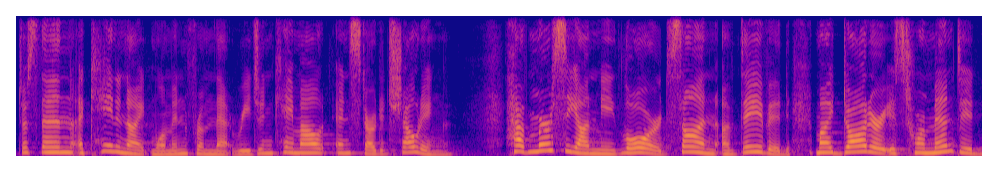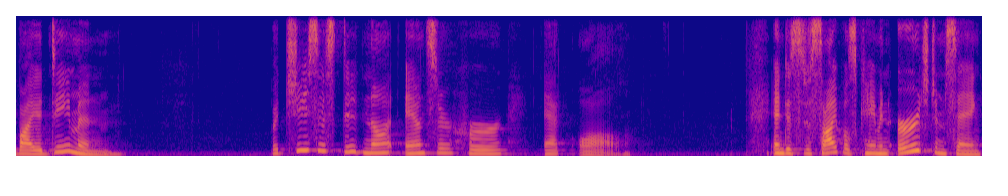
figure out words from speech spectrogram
Just then, a Canaanite woman from that region came out and started shouting, Have mercy on me, Lord, son of David. My daughter is tormented by a demon. But Jesus did not answer her at all. And his disciples came and urged him, saying,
